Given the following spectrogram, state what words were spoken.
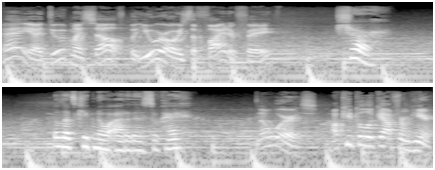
Hey, I do it myself, but you were always the fighter, Faith. Sure. But let's keep Noah out of this, okay? No worries. I'll keep a lookout from here.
